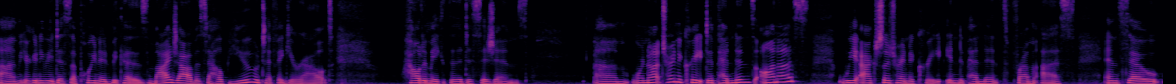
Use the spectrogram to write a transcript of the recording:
um, you're going to be disappointed because my job is to help you to figure out how to make the decisions. Um, we're not trying to create dependence on us. We actually trying to create independence from us. And so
